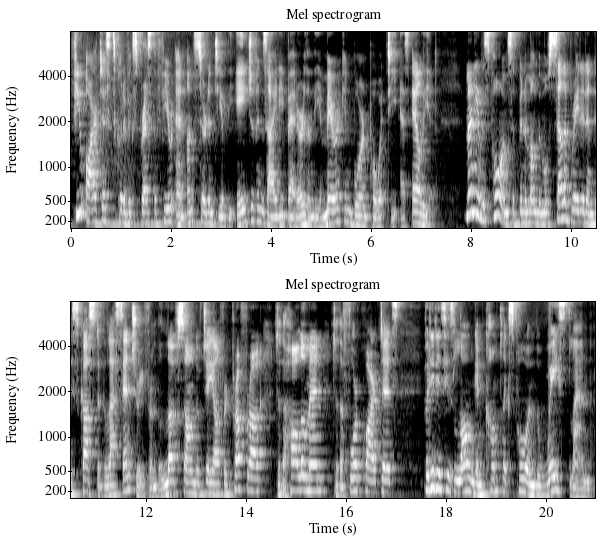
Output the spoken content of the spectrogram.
Few artists could have expressed the fear and uncertainty of the age of anxiety better than the American born poet T.S. Eliot. Many of his poems have been among the most celebrated and discussed of the last century, from the love song of J. Alfred Prufrock to the Hollow Men to the Four Quartets. But it is his long and complex poem, The Wasteland,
